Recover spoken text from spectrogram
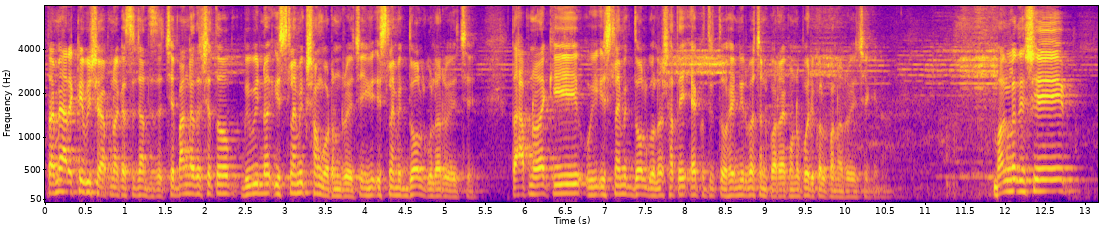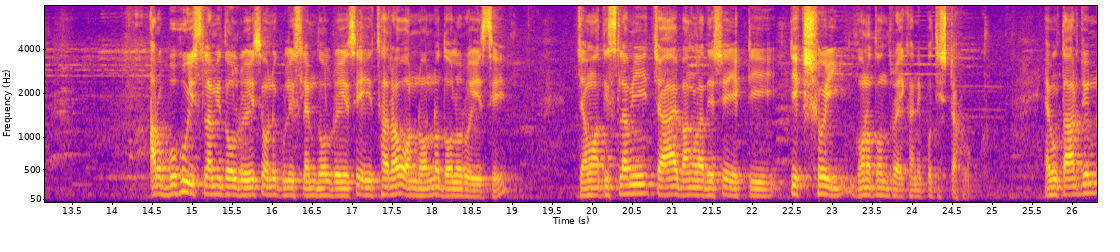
তো আমি আরেকটি বিষয় আপনার কাছে জানতে চাচ্ছি। বাংলাদেশে তো বিভিন্ন ইসলামিক সংগঠন রয়েছে ইসলামিক দলগুলো রয়েছে। তা আপনারা কি ওই ইসলামিক দলগুলোর সাথে একত্রিত হয়ে নির্বাচন করার কোনো পরিকল্পনা রয়েছে কিনা? বাংলাদেশে আরও বহু ইসলামী দল রয়েছে, অনেকগুলো ইসলামী দল রয়েছে, এছাড়াও অন্য অন্য দলও রয়েছে। জামাত ইসলামী চায় বাংলাদেশে একটি টেকসই গণতন্ত্র এখানে প্রতিষ্ঠা হোক। এবং তার জন্য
